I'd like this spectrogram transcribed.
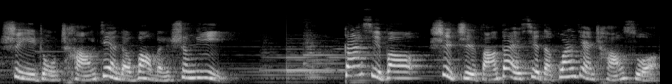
是一种常见的望文生义。肝细胞是脂肪代谢的关键场所。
